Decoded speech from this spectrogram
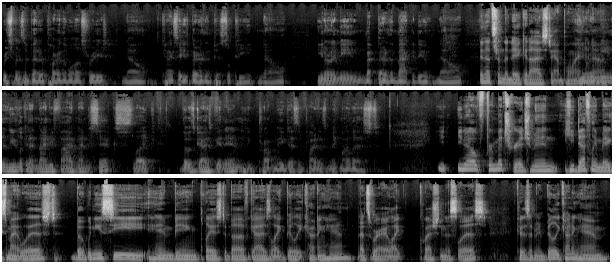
Richmond's a better player than Willis Reed? No. Can I say he's better than Pistol Pete? No. You know what I mean? Better than McAdoo? No. And that's from the naked eye standpoint, You you know know. what I mean? And you're looking at 95, 96. Like those guys get in. He probably he doesn't probably doesn't make my list. You, you know, for Mitch Richmond, he definitely makes my list, but when you see him being placed above guys like Billy Cunningham, that's where I like question this list because I mean Billy Cunningham,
